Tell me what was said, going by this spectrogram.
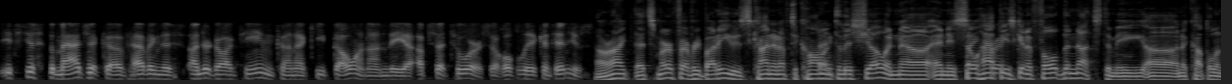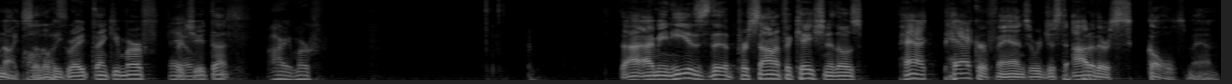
it's just the magic of having this underdog team kind of keep going on the uh, upset tour. So hopefully it continues. All right, that's Murph, everybody, who's kind enough to call into this show and uh, and is so Thanks, happy Rich. he's going to fold the nuts to me uh, in a couple of nights. So that'll be great. Thank you, Murph. Hey-o. Appreciate that. All right, Murph. I I mean, he is the personification of those Pack, Packer fans who are just out of their skulls, man.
